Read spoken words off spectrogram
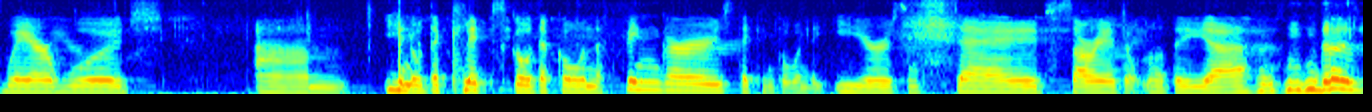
where would um, you know the clips go that go in the fingers, they can go in the ears instead. Sorry, I don't know the uh, the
